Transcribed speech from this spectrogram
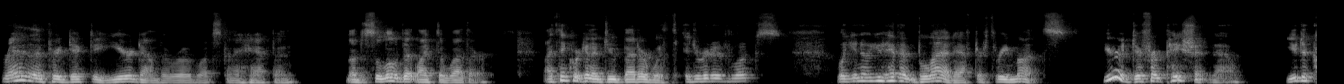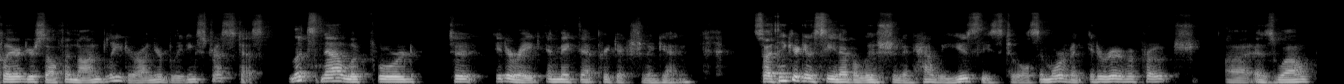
rather than predict a year down the road what's going to happen, but it's a little bit like the weather. I think we're going to do better with iterative looks. Well, you know, you haven't bled after three months. You're a different patient now. You declared yourself a non bleeder on your bleeding stress test let's now look forward to iterate and make that prediction again. So I think you're going to see an evolution in how we use these tools and more of an iterative approach uh, as well.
